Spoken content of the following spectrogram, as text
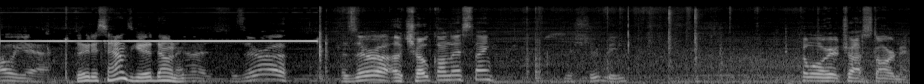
Oh, yeah. Dude, it sounds good, don't it? Guys, is there a is there a, a choke on this thing? There should be. Come over here, try starting it.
